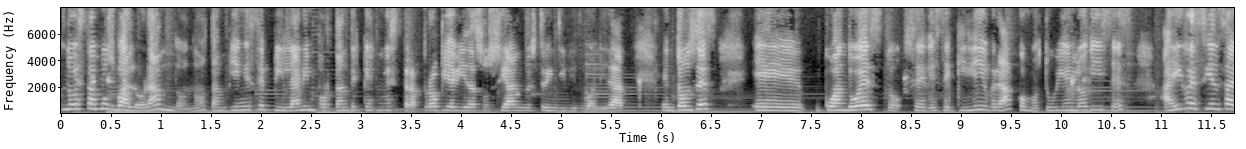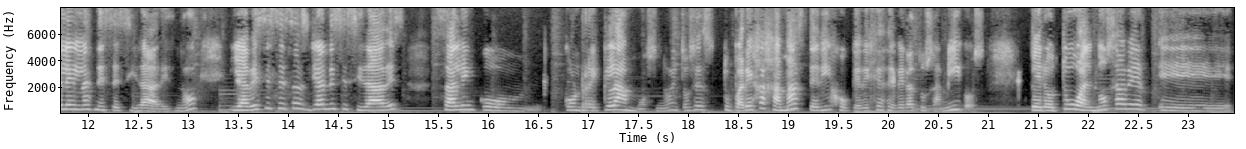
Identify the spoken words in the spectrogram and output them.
no, estamos valorando, ¿no? También ese pilar importante que es nuestra propia vida social, nuestra individualidad. Entonces, eh, cuando esto se desequilibra, como tú bien lo dices, ahí recién salen las necesidades, ¿no? Y a veces esas ya necesidades salen con, con reclamos, ¿no? Entonces, tu pareja jamás te dijo que dejes de ver a tus amigos, pero tú al no saber eh,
